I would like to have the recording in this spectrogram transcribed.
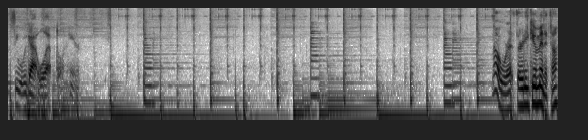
let's see what we got left on here. Oh, we're at 32 minutes, huh?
